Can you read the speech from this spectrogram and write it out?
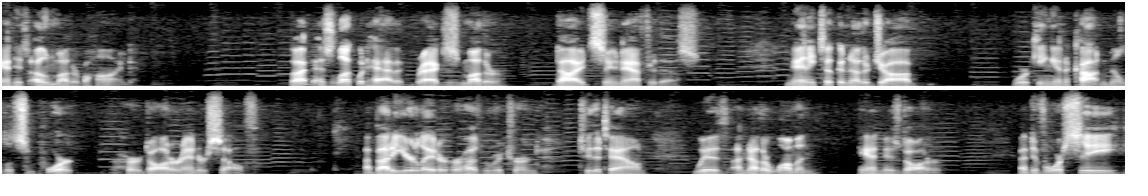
and his own mother behind. But as luck would have it, Braggs's mother died soon after this. Nanny took another job, working in a cotton mill to support her daughter and herself. About a year later, her husband returned to the town with another woman and his daughter, a divorcee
